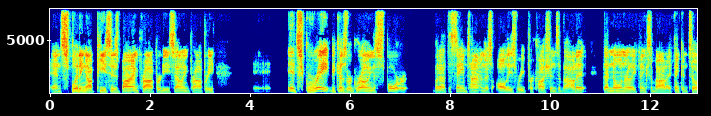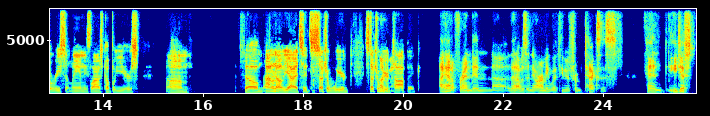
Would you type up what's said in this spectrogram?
and splitting up pieces, buying property, selling property. It's great because we're growing the sport, but at the same time, there's all these repercussions about it that no one really thinks about, I think, until recently in these last couple of years. Um, so I don't know. Yeah, it's it's such a weird, such a weird topic. I had a friend in uh, that I was in the army with. He was from Texas, and he just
